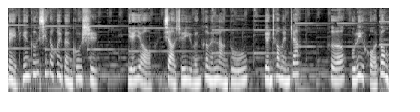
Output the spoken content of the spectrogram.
每天更新的绘本故事，也有小学语文课文朗读、原创文章和福利活动。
